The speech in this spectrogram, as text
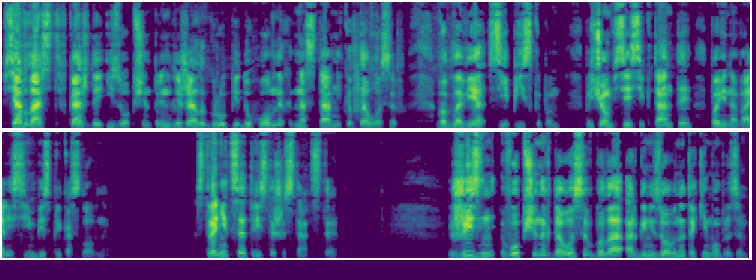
Вся власть в каждой из общин принадлежала группе духовных наставников-даосов во главе с епископом, причем все сектанты повиновались им беспрекословно. Страница 316. Жизнь в общинах даосов была организована таким образом,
